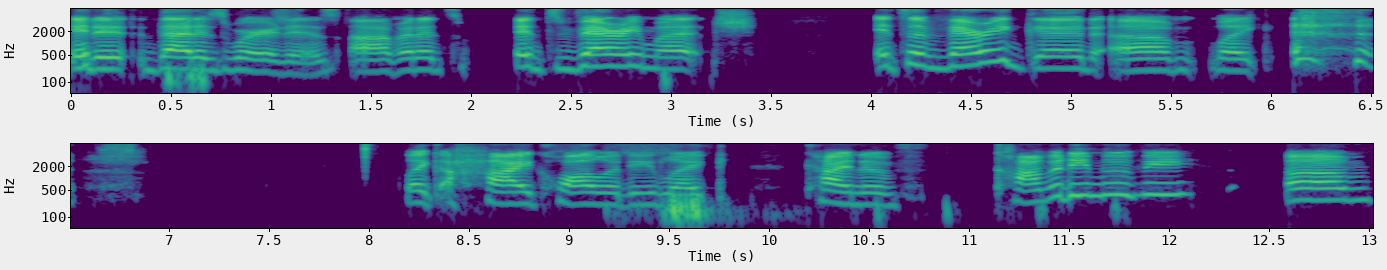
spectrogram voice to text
it is that is where it is um and it's it's very much it's a very good um like like a high quality like kind of comedy movie um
